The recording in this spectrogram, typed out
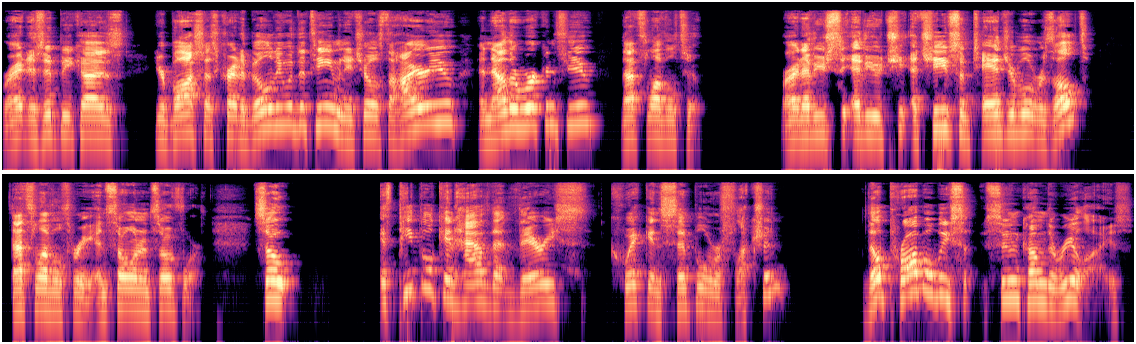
Right? Is it because your boss has credibility with the team and he chose to hire you and now they're working for you? That's level 2. Right? Have you have you achieved some tangible result? That's level 3 and so on and so forth. So if people can have that very quick and simple reflection they'll probably soon come to realize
